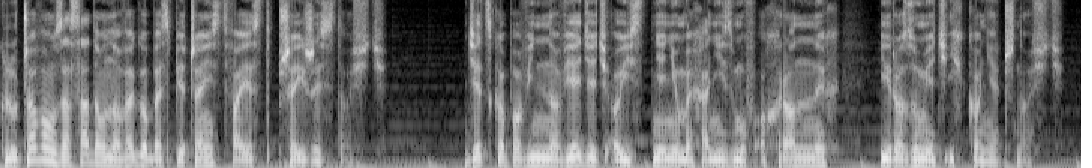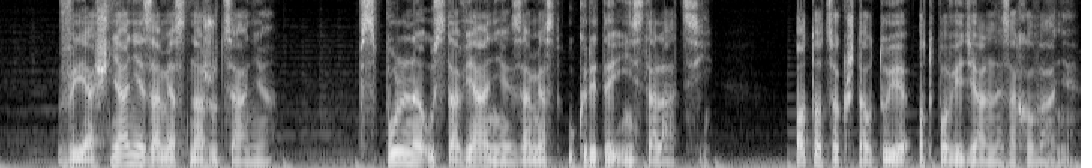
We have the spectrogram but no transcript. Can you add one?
Kluczową zasadą nowego bezpieczeństwa jest przejrzystość. Dziecko powinno wiedzieć o istnieniu mechanizmów ochronnych i rozumieć ich konieczność. Wyjaśnianie zamiast narzucania. Wspólne ustawianie zamiast ukrytej instalacji. Oto co kształtuje odpowiedzialne zachowanie.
